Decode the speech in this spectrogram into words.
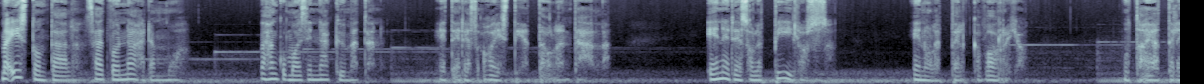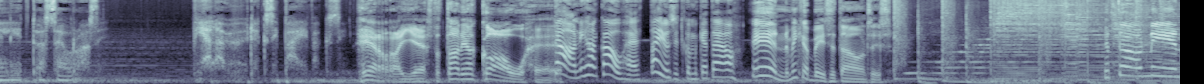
Mä istun täällä, sä et voi nähdä mua. Vähän kuin mä olisin näkymätön. Et edes aisti, että olen täällä. En edes ole piilossa. En ole pelkkä varjo. Mutta ajattelin liittyä seuraasi. Vielä yhdeksi päiväksi. Herra jeesta, tää on ihan kauhea. Tää on ihan kauhea. Tajusitko mikä tää on? En, mikä biisi tää on siis? Ja tää on niin...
